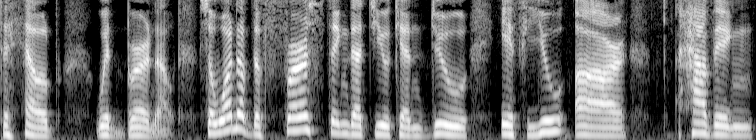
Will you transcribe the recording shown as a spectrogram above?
to help with burnout. So one of the first thing that you can do if you are having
